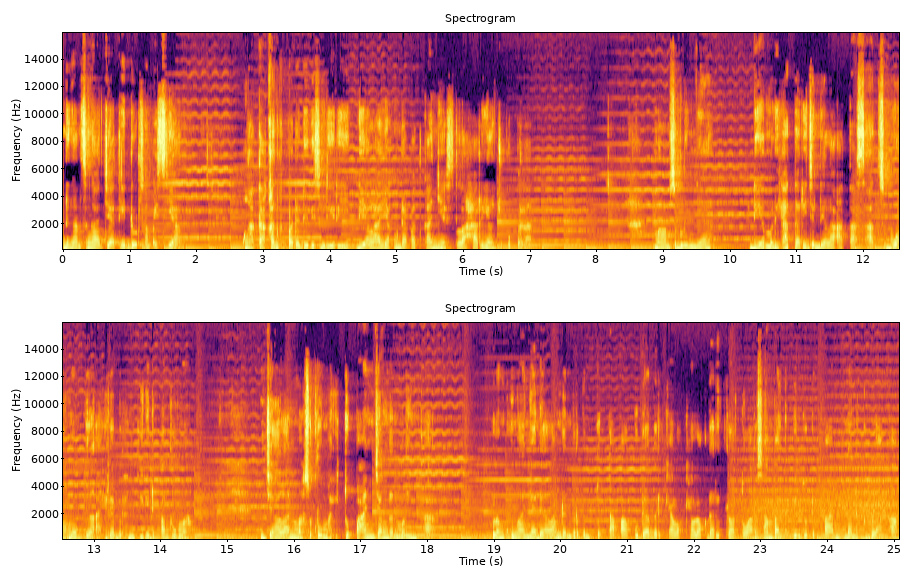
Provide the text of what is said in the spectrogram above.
dengan sengaja tidur sampai siang, mengatakan kepada diri sendiri dia layak mendapatkannya setelah hari yang cukup berat. Malam sebelumnya, dia melihat dari jendela atas saat sebuah mobil akhirnya berhenti di depan rumah. Jalan masuk rumah itu panjang dan melingkar. Lengkungannya dalam dan berbentuk tapal kuda berkelok-kelok dari trotoar sampai ke pintu depan dan ke belakang.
